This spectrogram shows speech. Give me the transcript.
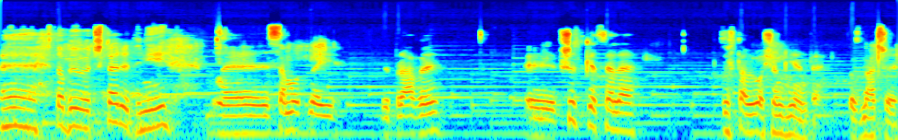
E, To były cztery dni samotnej wyprawy. Wszystkie cele zostały osiągnięte. To znaczy,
